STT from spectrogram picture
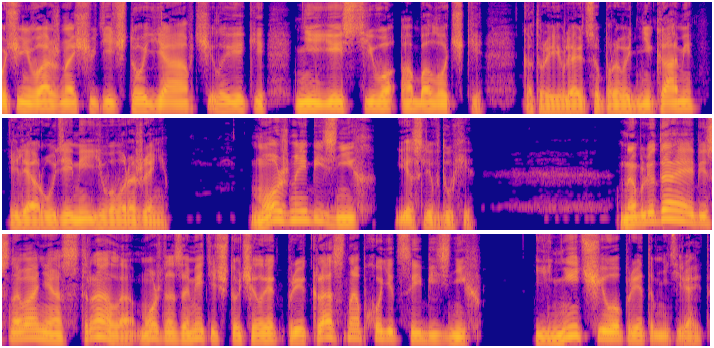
Очень важно ощутить, что «я» в человеке не есть его оболочки, которые являются проводниками или орудиями его выражения. Можно и без них, если в духе. Наблюдая обеснование астрала, можно заметить, что человек прекрасно обходится и без них, и ничего при этом не теряет.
